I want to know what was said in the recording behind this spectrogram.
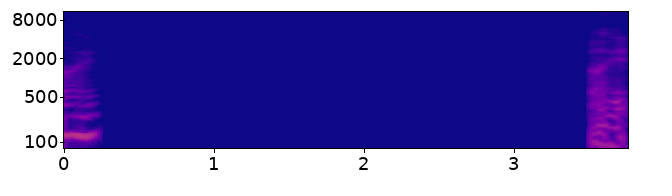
Dahin. Dahin.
